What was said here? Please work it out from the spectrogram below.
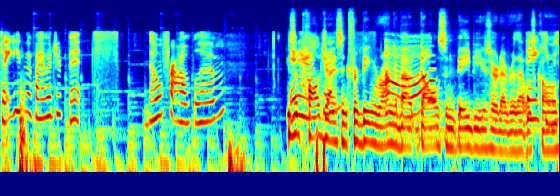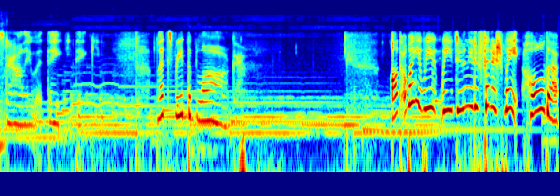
thank you for the 500 bits. No problem. He's It apologizing for being wrong Aw. about dolls and babies or whatever that was called. Thank you, called. Mr. Hollywood. Thank you, thank you. Let's read the blog. Oh, wait, we, we do need to finish. Wait, hold up.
